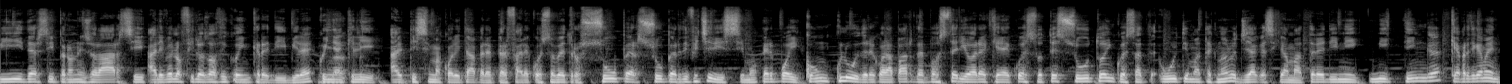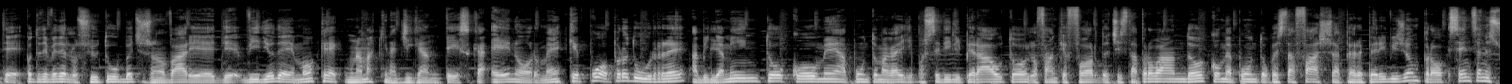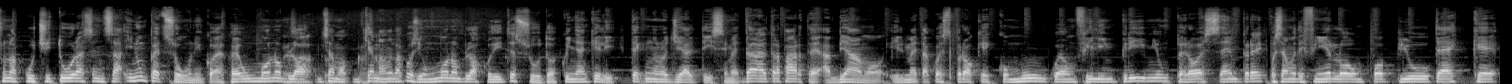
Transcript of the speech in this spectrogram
dividersi, per non isolarsi a livello filosofico incredibile. Quindi esatto. anche lì altissima qualità per, per fare questo vetro super super difficilissimo per poi concludere con la parte posteriore che è questo tessuto in questa t- ultima tecnologia che si chiama 3D knitting che praticamente potete vederlo su YouTube, ci sono varie de- video demo che è una macchina gigantesca, è enorme che può produrre abbigliamento come appunto magari tipo sedili per auto, lo fa anche Ford, ci sta provando, come appunto questa fascia per, per i Vision Pro senza nessuna cucitura, senza in un pezzo unico, ecco, è un monoblocco, esatto, diciamo, esatto. chiamiamola così, un monoblocco di tessuto, quindi anche lì tecnologie altissime. Dall'altra parte abbiamo il MetaQuest Pro che comunque ha un feeling premium, però è sempre possiamo definirlo un po' più tech,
